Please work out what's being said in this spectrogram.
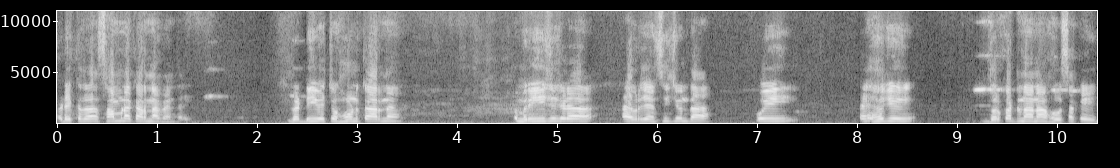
ਅੜਿੱਕ ਦਾ ਸਾਹਮਣਾ ਕਰਨਾ ਪੈਂਦਾ ਜੀ। ਗੱਡੀ ਵਿੱਚ ਹੋਣ ਕਾਰਨ ਮਰੀਜ਼ ਜਿਹੜਾ ਐਮਰਜੈਂਸੀ 'ਚ ਹੁੰਦਾ ਕੋਈ ਇਹੋ ਜਿਹੀ ਦੁਰਘਟਨਾ ਨਾ ਹੋ ਸਕੇ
